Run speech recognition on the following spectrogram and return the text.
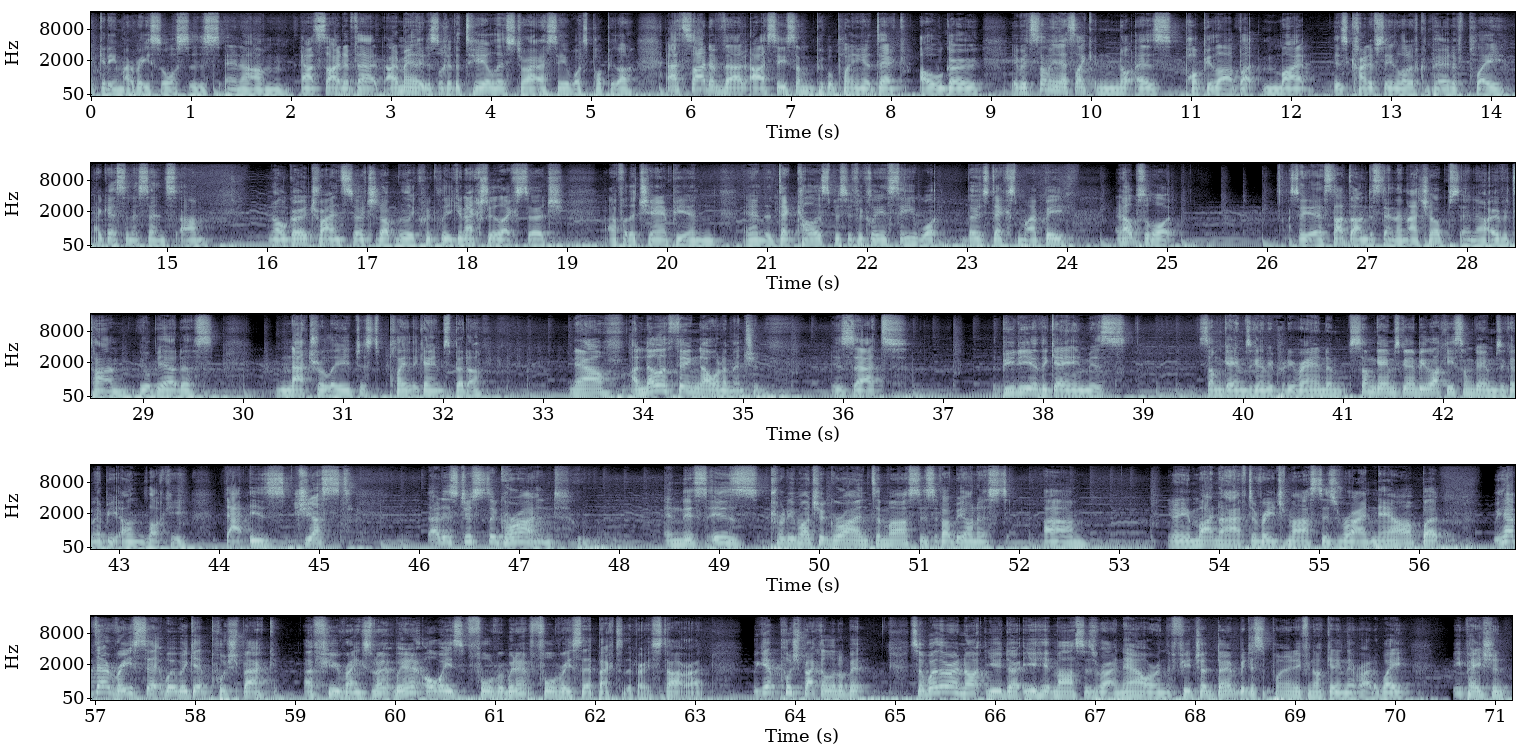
getting my resources. And um, outside of that, I mainly just look at the tier list, right? I see what's popular. Outside of that, I see some people playing a deck. I will go if it's something that's like not as popular, but might is kind of seeing a lot of competitive play, I guess in a sense. Um, and I'll go try and search it up really quickly. You can actually like search uh, for the champion and the deck colors specifically and see what those decks might be. It helps a lot. So yeah, start to understand the matchups, and uh, over time you'll be able to naturally just play the games better. Now, another thing I want to mention is that the beauty of the game is some games are going to be pretty random, some games are going to be lucky, some games are going to be unlucky. That is just that is just a grind. And this is pretty much a grind to masters if I'll be honest. Um, you know, you might not have to reach masters right now, but we have that reset where we get pushed back a few ranks. We don't we don't always full we don't full reset back to the very start, right? We get pushed back a little bit. So whether or not you don't you hit masters right now or in the future, don't be disappointed if you're not getting there right away. Be patient,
